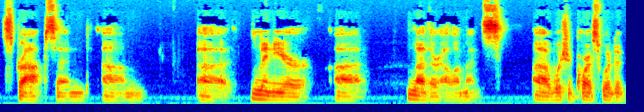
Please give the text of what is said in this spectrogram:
straps and um, uh, linear leather elements, which of course would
